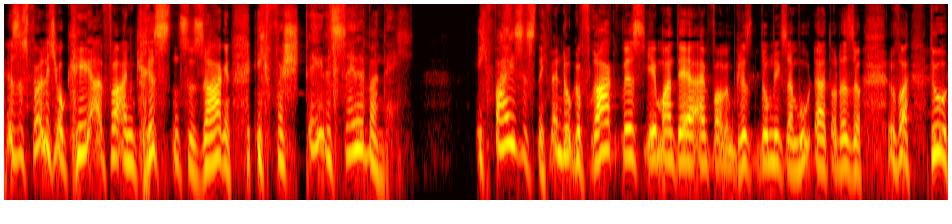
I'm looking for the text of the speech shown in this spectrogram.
Es ist völlig okay für einen Christen zu sagen, ich verstehe das selber nicht. Ich weiß es nicht. Wenn du gefragt wirst, jemand, der einfach dem Christentum nichts am Hut hat oder so, du,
